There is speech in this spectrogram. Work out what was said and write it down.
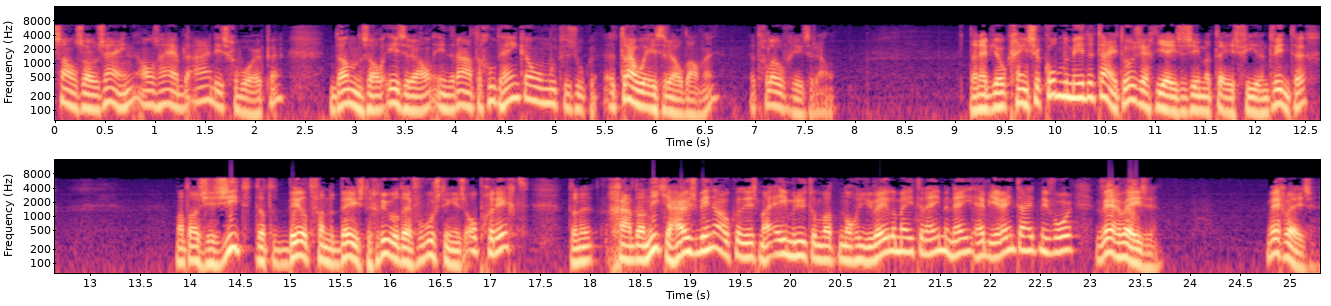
zal zo zijn als hij op de aarde is geworpen. Dan zal Israël inderdaad er goed heen komen moeten zoeken. Het trouwe Israël dan, hè? het gelovige Israël. Dan heb je ook geen seconde meer de tijd hoor, zegt Jezus in Matthäus 24. Want als je ziet dat het beeld van het beest, de gruwel der verwoesting, is opgericht, dan ga dan niet je huis binnen, ook al is maar één minuut om wat nog juwelen mee te nemen. Nee, heb je geen tijd meer voor. Wegwezen. Wegwezen.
